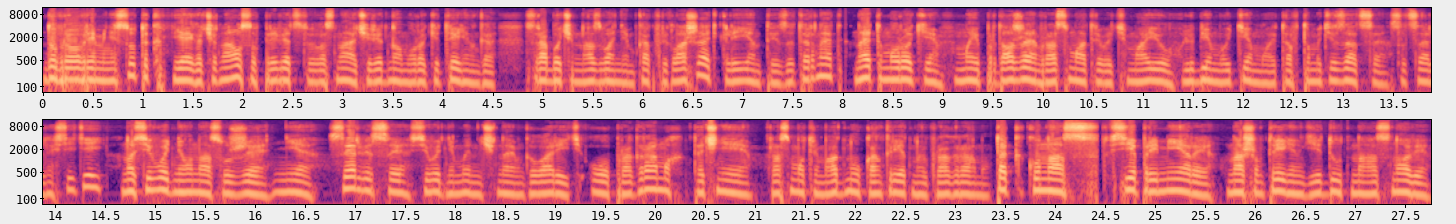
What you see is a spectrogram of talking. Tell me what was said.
Доброго времени суток, я Игорь Черноусов, приветствую вас на очередном уроке тренинга с рабочим названием «Как приглашать клиента из интернет». На этом уроке мы продолжаем рассматривать мою любимую тему, это автоматизация социальных сетей. Но сегодня у нас уже не сервисы, сегодня мы начинаем говорить о программах, точнее рассмотрим одну конкретную программу. Так как у нас все примеры в нашем тренинге идут на основе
